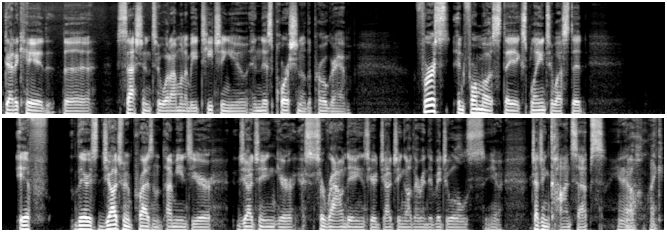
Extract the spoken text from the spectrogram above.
dedicated the session to what I'm going to be teaching you in this portion of the program. First and foremost, they explained to us that if there's judgment present, that means you're judging your surroundings, you're judging other individuals, you're judging concepts, you know, like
